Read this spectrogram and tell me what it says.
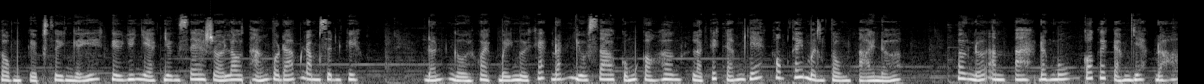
không kịp suy nghĩ Kiều Duy Nhạc dừng xe rồi lao thẳng vào đám nam sinh kia. Đánh người hoặc bị người khác đánh dù sao cũng còn hơn là cái cảm giác không thấy mình tồn tại nữa. Hơn nữa anh ta đang muốn có cái cảm giác đó.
